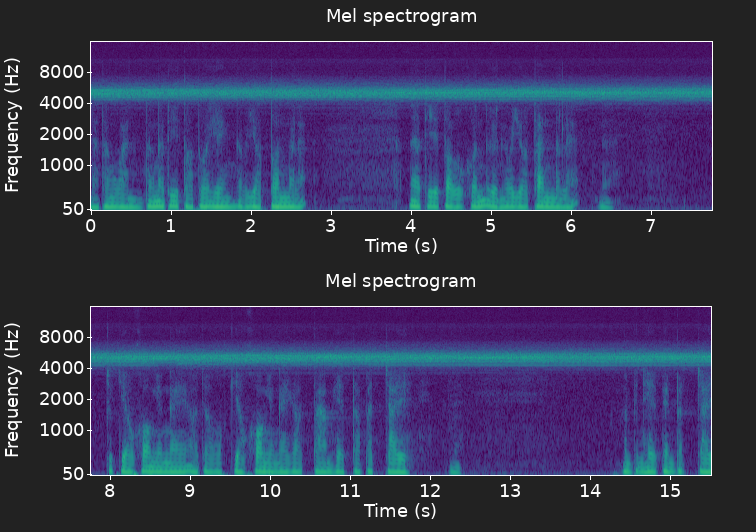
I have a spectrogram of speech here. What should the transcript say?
นะทั้งวัน ทั้งหน้าที่ต่อตัวเองกับประโยชน์ตนนั่นแหละหน้าที่ต่อบุคคลอื่นกับประโยชน์ท่านนั่นแหละนะ จะเกี่ยวข้องยังไง เอาจะเกี่ยวข้องยังไงก็ตามเหตุตามปัจจัย มันเป็นเหตุเป็นปัจจัย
